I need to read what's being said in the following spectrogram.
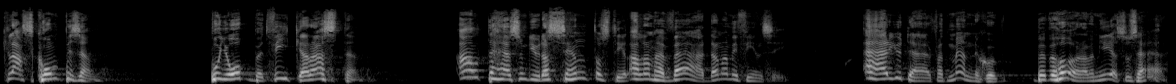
klasskompisen, på jobbet, fikarasten allt det här som Gud har sänt oss till, alla de här världarna vi finns i, är ju där för att människor behöver höra vem Jesus är.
